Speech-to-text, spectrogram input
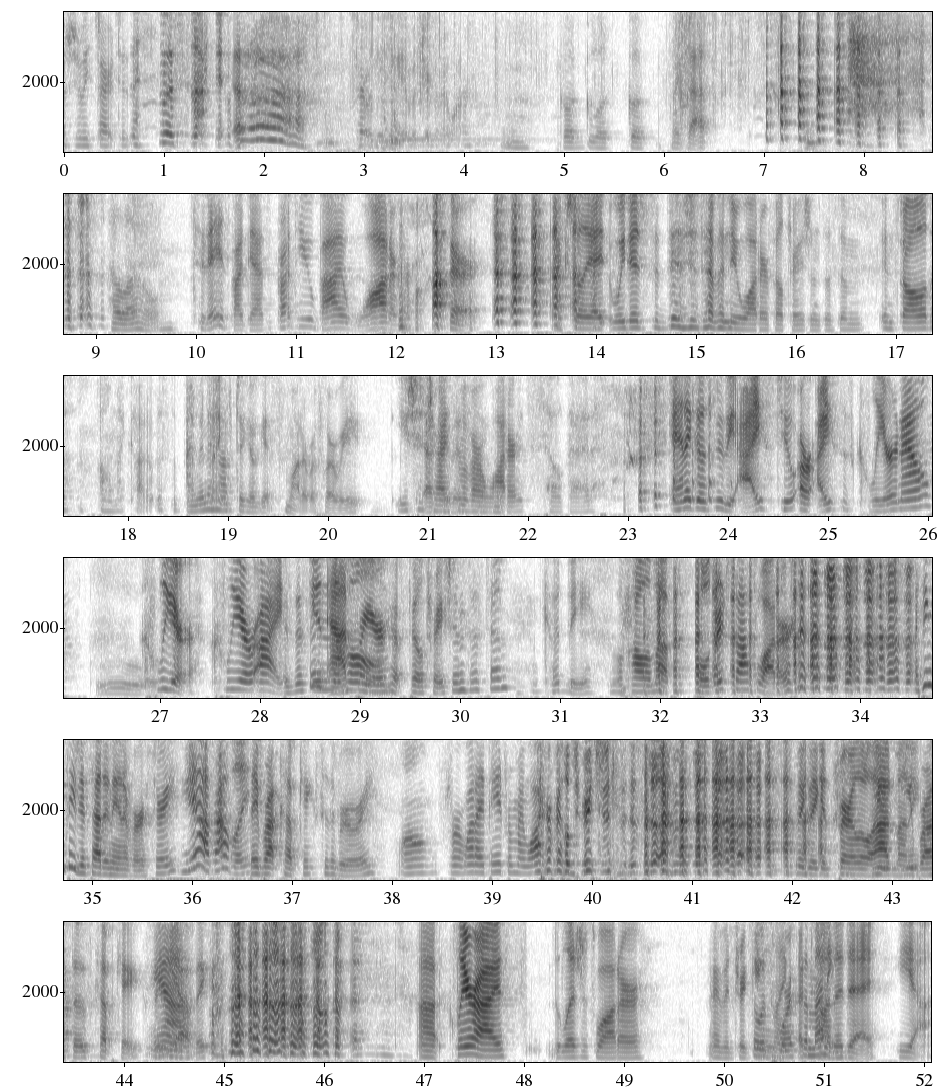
How should we start to this time? Ah. start with me taking a drink of my water. Glug, glug, glug, like that. Hello. Today's podcast is brought to you by water. Water. Actually, I, we did just, did just have a new water filtration system installed. Oh my god, it was the best I'm gonna thing. have to go get some water before we. You should try some of our water. It's so good. and it goes through the ice too. Our ice is clear now. Clear, clear ice. Is this an ad for your filtration system? Could be. We'll call them up. Holdridge Soft Water. I think they just had an anniversary. yeah, probably. They brought cupcakes to the brewery. well, for what I paid for my water filtration system, I think they can spare a little ad You- money. You brought those cupcakes. Yeah. yeah they can. uh, clear ice, delicious water. I've been drinking it's like worth a the ton money. a day. Yeah.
